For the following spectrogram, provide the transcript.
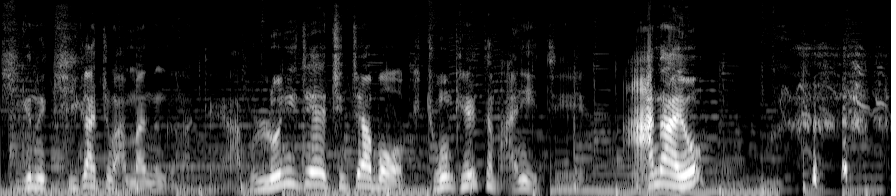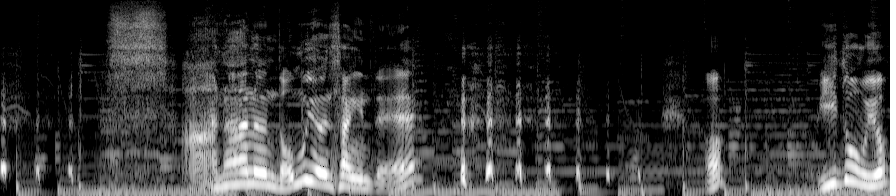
기는 기가 좀 안 맞는 것 같아. 아 물론 이제 진짜 뭐 좋은 캐릭터 많이 있지. 아나요? 아나는 너무 연상인데. 어? 위도우요?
